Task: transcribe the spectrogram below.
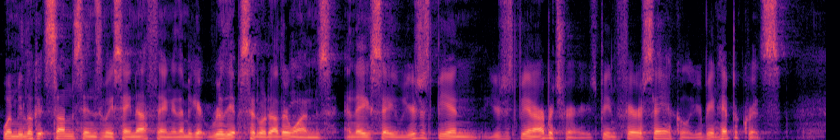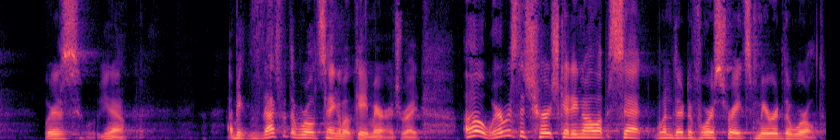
when we look at some sins and we say nothing and then we get really upset about other ones and they say you're just being you're just being arbitrary. You're just being pharisaical. You're being hypocrites. Whereas you know i mean that's what the world's saying about gay marriage right? Oh where was the church getting all upset when their divorce rates mirrored the world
